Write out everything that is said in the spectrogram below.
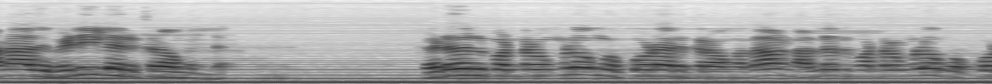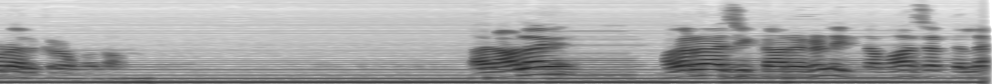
ஆனா அது வெளியில இருக்கிறவங்க இல்ல. கெடுதல் பண்றவங்களும் உங்க கூட இருக்கிறவங்க தான். நல்லது பண்றவங்களும் உங்க கூட இருக்கிறவங்க தான். அதனால மகராசிக்காரர்கள் இந்த மாசத்துல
